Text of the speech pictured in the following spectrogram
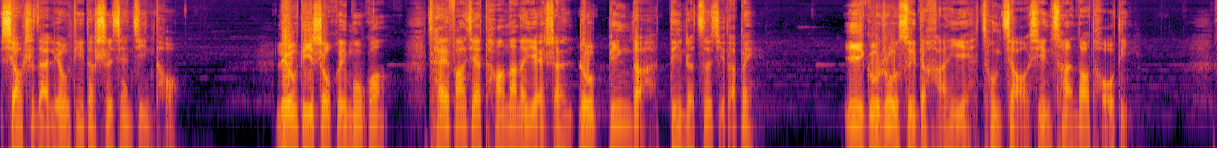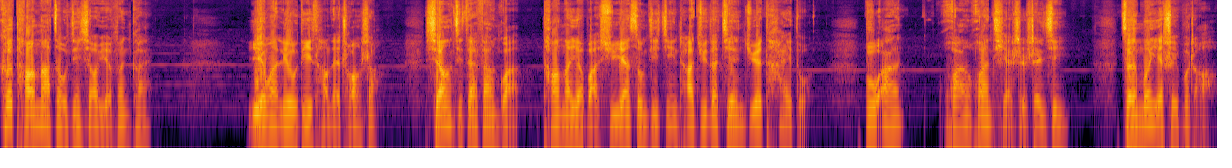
消失在刘迪的视线尽头。刘迪收回目光，才发现唐娜的眼神如冰的盯着自己的背，一股入髓的寒意从脚心窜到头顶。和唐娜走进校园分开。夜晚，刘迪躺在床上，想起在饭馆唐娜要把徐岩送进警察局的坚决态度，不安缓缓舔舐身心，怎么也睡不着。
